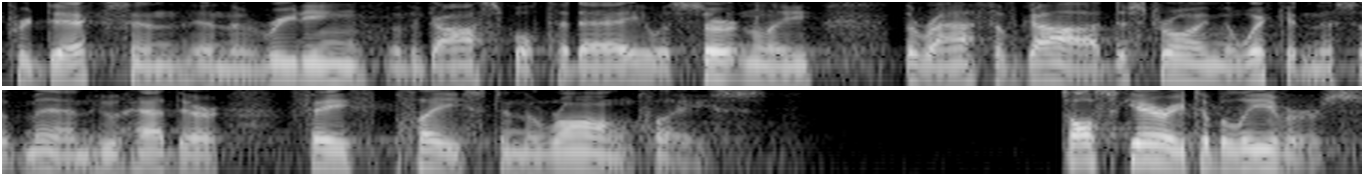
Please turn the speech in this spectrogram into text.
predicts in, in the reading of the gospel today was certainly the wrath of God, destroying the wickedness of men who had their faith placed in the wrong place. It's all scary to believers.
